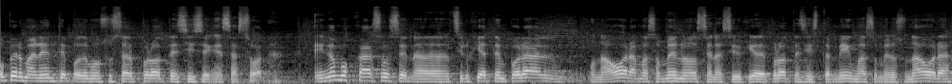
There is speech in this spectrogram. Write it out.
O permanente podemos usar prótesis en esa zona. En ambos casos, en la cirugía temporal, una hora más o menos, en la cirugía de prótesis también más o menos una hora.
